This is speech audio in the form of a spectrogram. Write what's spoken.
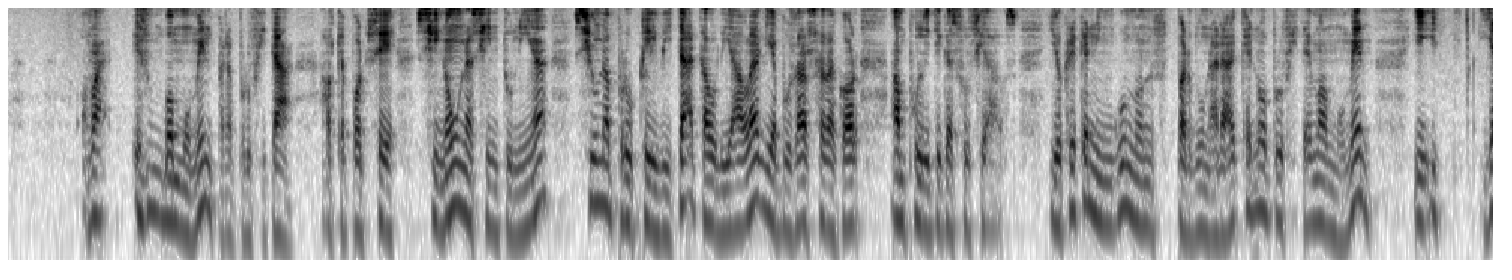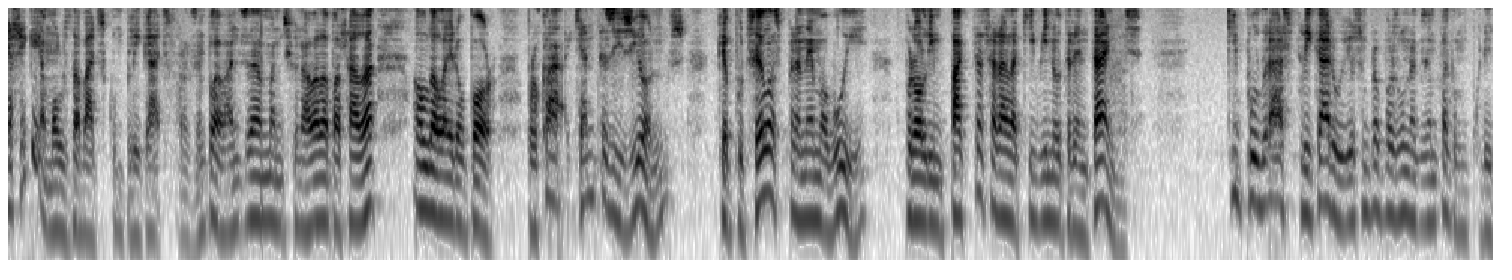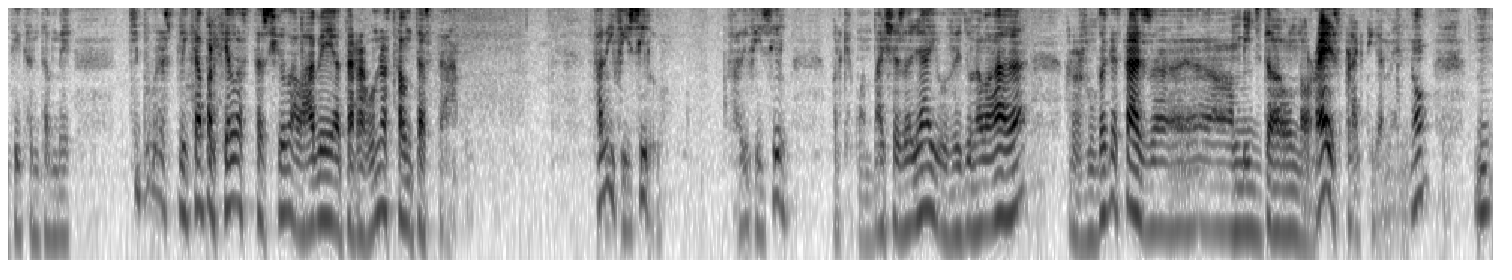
Home, és un bon moment per aprofitar el que pot ser, si no una sintonia, si una proclivitat al diàleg i a posar-se d'acord en polítiques socials. Jo crec que ningú no ens perdonarà que no aprofitem el moment. I ja sé que hi ha molts debats complicats. Per exemple, abans mencionava de passada el de l'aeroport. Però clar, hi han decisions que potser les prenem avui, però l'impacte serà d'aquí 20 o 30 anys. Qui podrà explicar-ho? Jo sempre poso un exemple que em critiquen també qui podrà explicar per què l'estació de l'AVE a Tarragona està on està? Fa difícil, fa difícil, perquè quan baixes allà, i ho he fet una vegada, resulta que estàs eh, al mig del no-res, pràcticament, no? Mm,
